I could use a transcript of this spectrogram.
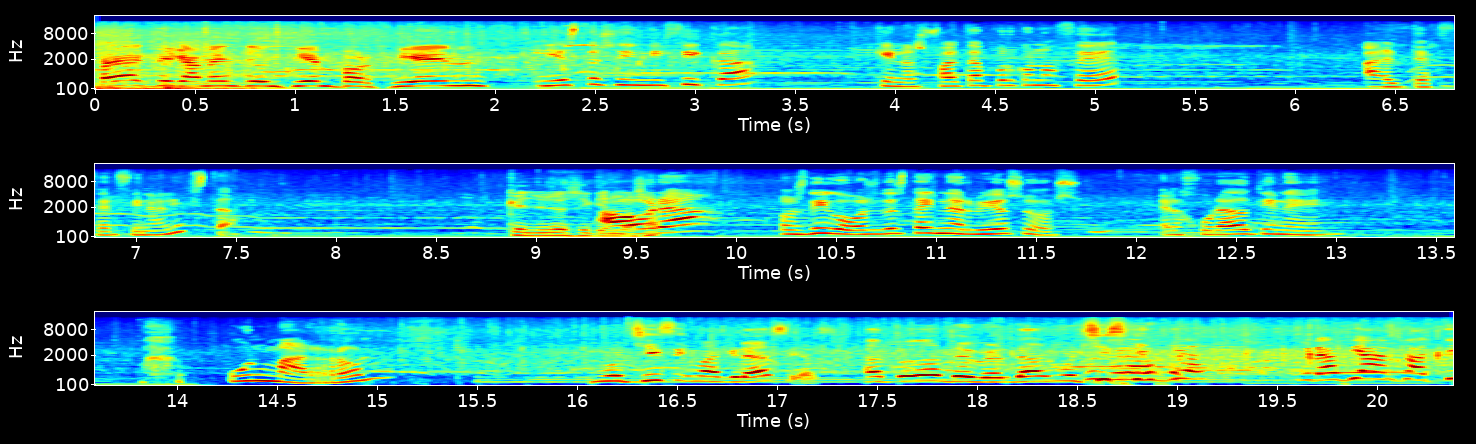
Prácticamente un 100%. Y esto significa que nos falta por conocer al tercer finalista. Que yo ya sé. Ahora os digo, vosotros estáis nerviosos. El jurado tiene un marrón. Muchísimas gracias a todos, de verdad, muchísimas Gracias. Gracias a ti.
